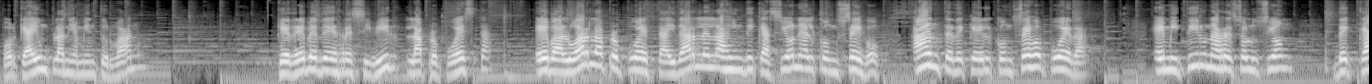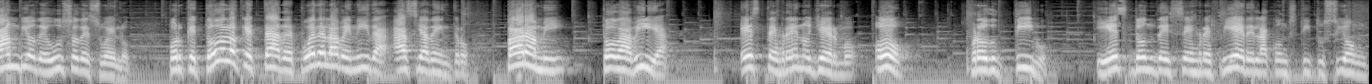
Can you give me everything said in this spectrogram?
porque hay un planeamiento urbano, que debe de recibir la propuesta, evaluar la propuesta y darle las indicaciones al Consejo antes de que el Consejo pueda emitir una resolución de cambio de uso de suelo. Porque todo lo que está después de la avenida hacia adentro, para mí, todavía es terreno yermo o productivo. Y es donde se refiere la Constitución,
